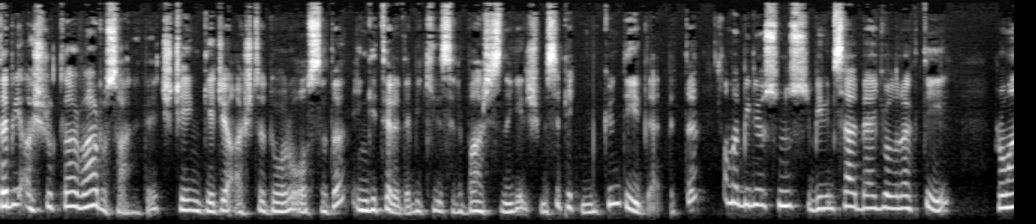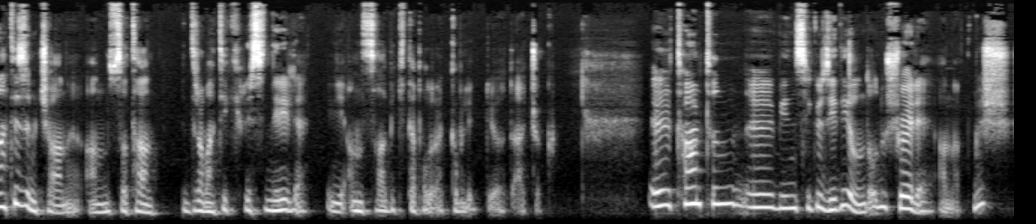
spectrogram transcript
Tabii aşırılıklar var bu sahnede. Çiçeğin gece açtığı doğru olsa da İngiltere'de bir kilisenin bahçesine gelişmesi pek mümkün değildi elbette. Ama biliyorsunuz bilimsel belge olarak değil, romantizm çağını anımsatan dramatik resimleriyle anıtsal bir kitap olarak kabul ediliyor daha çok. E, Thornton e, 1807 yılında onu şöyle anlatmış.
